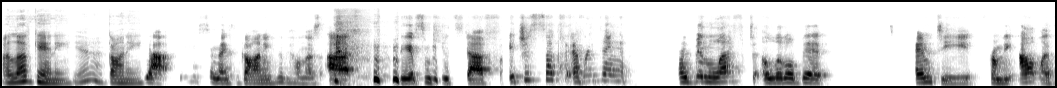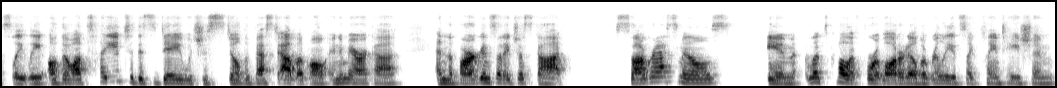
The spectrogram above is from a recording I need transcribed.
I love Ganny. yeah. Gani. yeah, they have some nice Gani. Who the hell knows? Uh, they have some cute stuff. It just sucks. Everything I've been left a little bit empty from the outlets lately. Although I'll tell you to this day, which is still the best outlet mall in America, and the bargains that I just got, Sawgrass Mills in let's call it Fort Lauderdale, but really it's like Plantation,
